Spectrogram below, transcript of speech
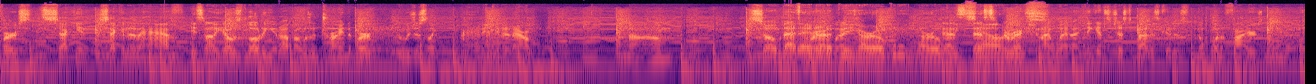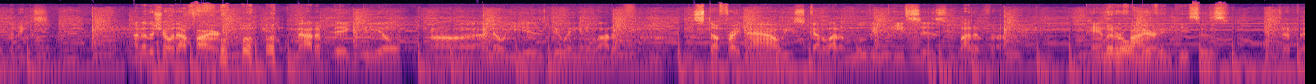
first second, second and a half. It's not like I was loading it up. I wasn't trying to burp. It was just like I had to get it out. Um, so That that's ended where I up went. being our opening. Our opening that's, that's the direction is- I went. I think it's just about as good as one of Fire's normal. Another show without Fire, not a big deal. Uh, I know he is doing a lot of uh, stuff right now. He's got a lot of moving pieces, a lot of uh, pans literal moving pieces. Is that the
